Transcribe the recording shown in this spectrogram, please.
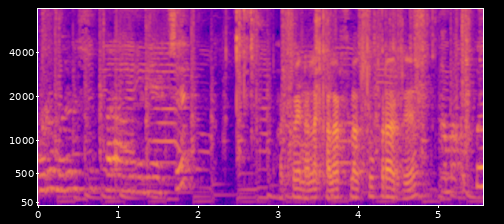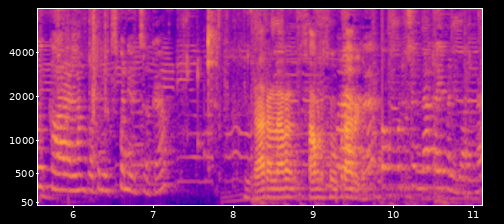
மொறு மொறுன்னு சூப்பராக ரெடி ஆயிடுச்சு. பார்க்கவே நல்லா கலர்ஃபுல்லாக சூப்பராக இருக்குது ஆமாம் உப்பு காரம் எல்லாம் போட்டு மிக்ஸ் பண்ணி வச்சுருக்கேன். வேற லெவல் சாப்பிட சூப்பராக இருக்குது பிடிச்சிருந்தா ட்ரை பண்ணி பாருங்க.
